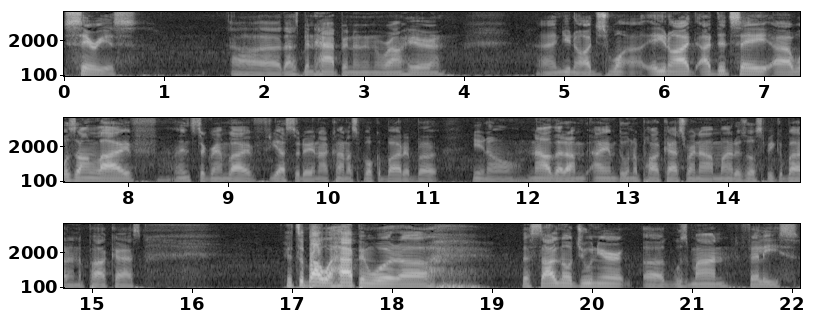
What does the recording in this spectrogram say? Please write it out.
serious uh, that's been happening around here. And you know, I just want uh, you know, I I did say I was on live, Instagram live yesterday, and I kind of spoke about it. But you know, now that I'm I am doing a podcast right now, I might as well speak about it in the podcast. It's about what happened with uh, the Salno Junior uh, Guzman Feliz,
